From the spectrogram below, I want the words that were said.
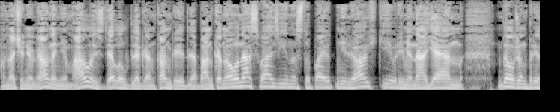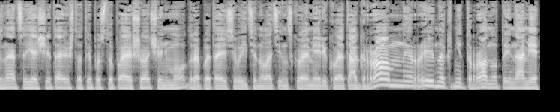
Он очень умен и немало сделал для Гонконга и для банка, но у нас в Азии наступают нелегкие времена, Йен. Должен признаться, я считаю, что ты поступаешь очень мудро, пытаясь выйти на Латинскую Америку. Это огромный рынок, не тронутый нами.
